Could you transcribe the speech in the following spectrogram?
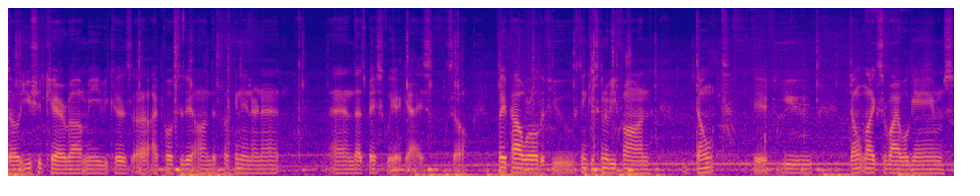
so you should care about me because uh, I posted it on the fucking internet and that's basically it guys. So play Pal World if you think it's gonna be fun. Don't if you don't like survival games.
